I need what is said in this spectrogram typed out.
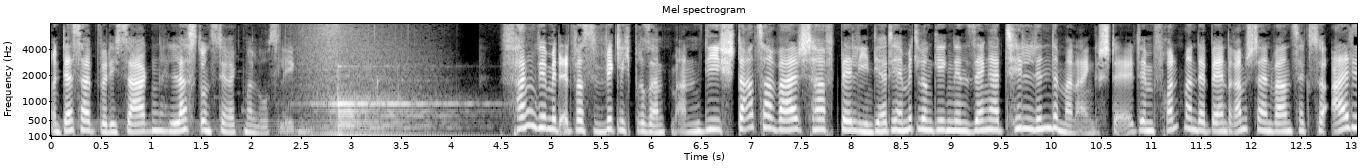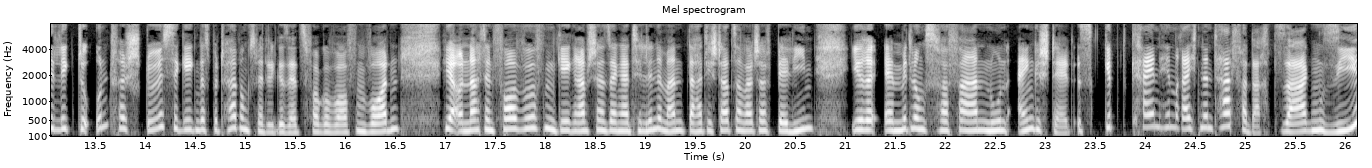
Und deshalb würde ich sagen, lasst uns direkt mal loslegen. Fangen wir mit etwas wirklich Brisantem an. Die Staatsanwaltschaft Berlin, die hat die Ermittlungen gegen den Sänger Till Lindemann eingestellt. Dem Frontmann der Band Rammstein waren Sexualdelikte und Verstöße gegen das Betäubungsmittelgesetz vorgeworfen worden. Ja, und nach den Vorwürfen gegen Rammstein-Sänger Till Lindemann, da hat die Staatsanwaltschaft Berlin ihre Ermittlungsverfahren nun eingestellt. Es gibt keinen hinreichenden Tatverdacht, sagen sie.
